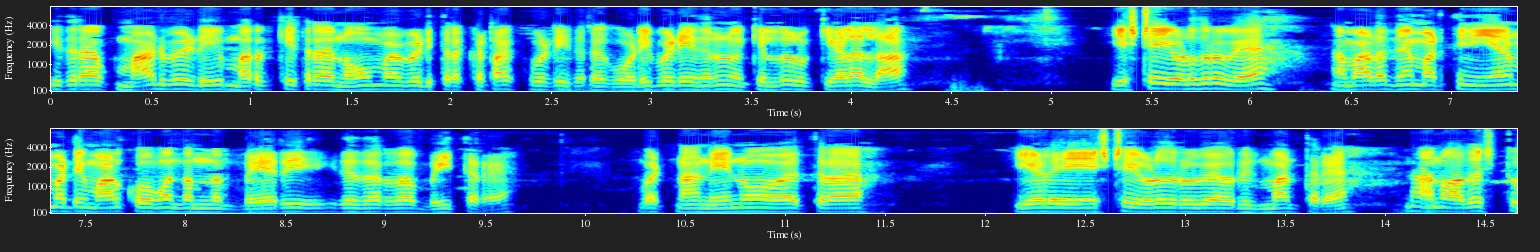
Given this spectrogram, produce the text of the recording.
ಈ ಥರ ಮಾಡಬೇಡಿ, ಮರಕ್ಕೆ ಈ ಥರ ನೋವು ಮಾಡಬೇಡಿ, ಈ ಥರ ಕಟಾಕ್ಬೇಡಿ, ಈ ಥರ ಹೊಡಿಬೇಡಿ ಅಂದ್ರೂ ಕೆಲವರು ಕೇಳಲ್ಲ. ಎಷ್ಟೇ ಹೇಳಿದ್ರು ನಾ ಮಾಡೋದೇ ಮಾಡ್ತೀನಿ, ಏನು ಮಾಡಿ ಮಾಡ್ಕೋ ಅಂತ ಬೇರೆ ಇದೇ ಬೈತಾರೆ. ಬಟ್ ನಾನೇನು ಆ ಥರ ಹೇಳಿ ಎಷ್ಟೇ ಹೇಳಿದ್ರು ಅವ್ರು ಇದು ಮಾಡ್ತಾರೆ. ನಾನು ಆದಷ್ಟು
